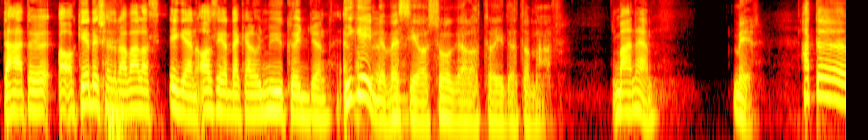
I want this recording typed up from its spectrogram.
Tehát a kérdésedre a válasz, igen, az érdekel, hogy működjön. Igénybe veszi a szolgálataidat a MÁV? Már nem. Miért? Hát... Ö,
